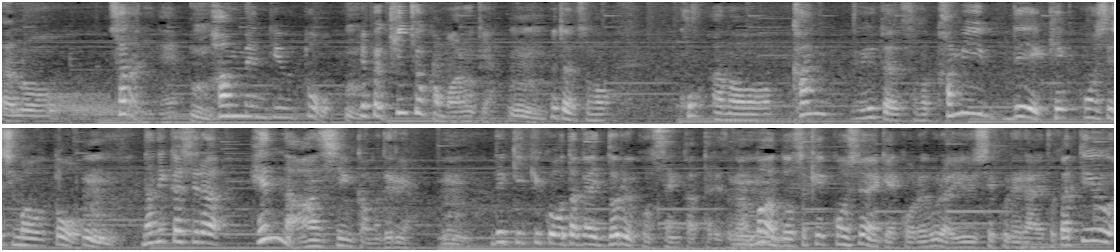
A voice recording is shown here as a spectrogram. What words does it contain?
あのさらにね、うん。反面で言うと、うん。やっぱり緊張感もあるわけやん。うん。だからそのこあのかん言うたらその紙で結婚してしまうと、うん。何かしら変な安心感も出るやん。うん。で結局お互い努力をせんかったりとか、うん。まあどうせ結婚してんやけんこれぐらい許してくれないとかっていう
